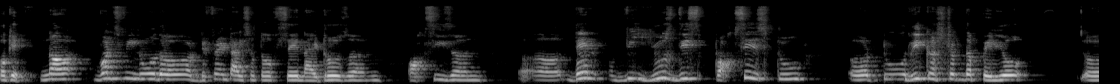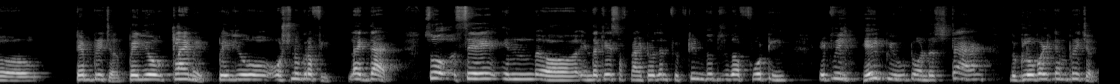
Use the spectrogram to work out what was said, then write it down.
okay now once we know the different isotopes say nitrogen oxygen uh, then we use these proxies to uh, to reconstruct the paleo temperature paleo climate, paleo oceanography, like that. So say in uh, in the case of nitrogen 15 to the 14 it will help you to understand the global temperature.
